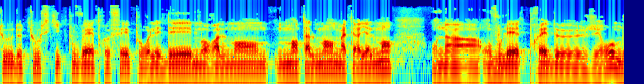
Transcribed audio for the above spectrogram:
tout, de tout ce qui pouvait être fait pour l'aider moralement, mentalement, matériellement. On, a, on voulait être près de Jérôme.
